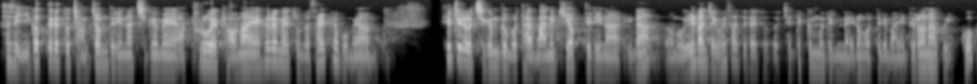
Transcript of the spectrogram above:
사실 이것들의 또 장점들이나 지금의 앞으로의 변화의 흐름에 좀 더 살펴보면 실제로 지금도 뭐 다 많은 기업들이나 이나 어, 뭐 일반적인 회사들에서도 재택근무들이나 이런 것들이 많이 늘어나고 있고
